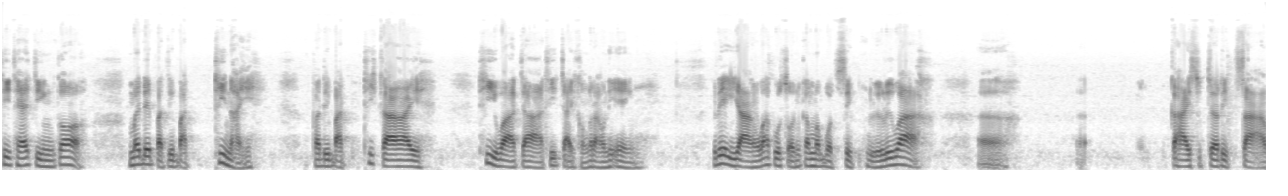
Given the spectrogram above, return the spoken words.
ที่แท้จริงก็ไม่ได้ปฏิบัติที่ไหน ปฏิบัติที่กายที่วาจาที่ใจของเรานี่เอง เรียกอย่างว่ากุศลกรรมบทสิบหรือหรือว่ากายสุจริตสาม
